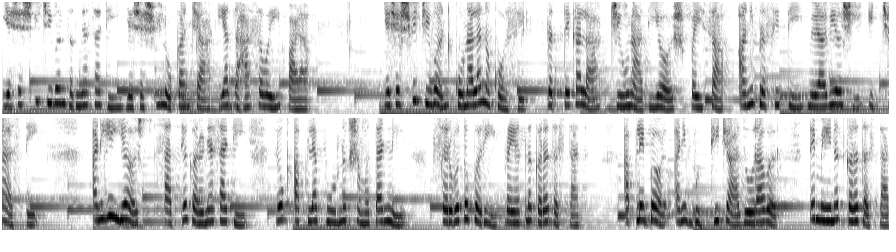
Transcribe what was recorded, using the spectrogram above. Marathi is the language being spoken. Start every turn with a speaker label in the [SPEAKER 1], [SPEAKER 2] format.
[SPEAKER 1] यशस्वी जीवन जगण्यासाठी यशस्वी लोकांच्या या दहा सवयी पाळा. यशस्वी जीवन कोणाला नको असेल? प्रत्येकाला जीवनात यश पैसा आणि प्रसिद्धी मिळावी अशी इच्छा असते. आणि हे यश साध्य करण्यासाठी लोक आपल्या पूर्ण क्षमतांनी सर्वतोपरी प्रयत्न करत असतात. आपले बळ आणि बुद्धीच्या जोरावर ते मेहनत करत असतात.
